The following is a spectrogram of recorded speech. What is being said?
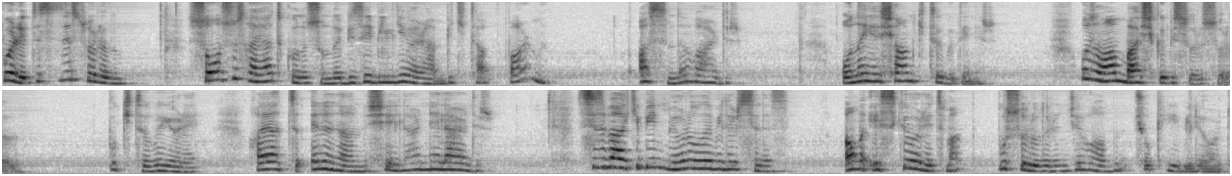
bu arada size soralım. Sonsuz hayat konusunda bize bilgi veren bir kitap var mı? Aslında vardır. Ona yaşam kitabı denir. O zaman başka bir soru soralım. Bu kitaba göre hayatta en önemli şeyler nelerdir? Siz belki bilmiyor olabilirsiniz. Ama eski öğretmen bu soruların cevabını çok iyi biliyordu.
